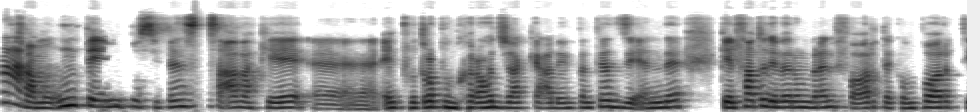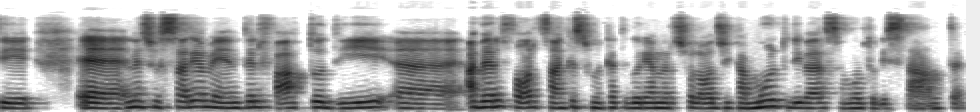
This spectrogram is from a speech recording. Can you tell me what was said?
Ah. diciamo un tempo si pensava che, ehm, e purtroppo ancora oggi accade in tante aziende, che il fatto di avere un brand forte comporti, ehm, necessariamente il fatto di, ehm, avere forza anche su una categoria merceologica molto diversa, molto distante.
